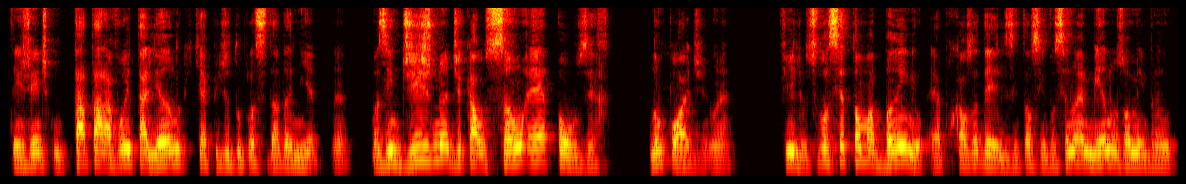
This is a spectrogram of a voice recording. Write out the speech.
tem gente com tataravô italiano que quer pedir dupla cidadania, né? mas indígena de calção é poser. Não pode, não é? Filho, se você toma banho, é por causa deles. Então, assim, você não é menos homem branco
